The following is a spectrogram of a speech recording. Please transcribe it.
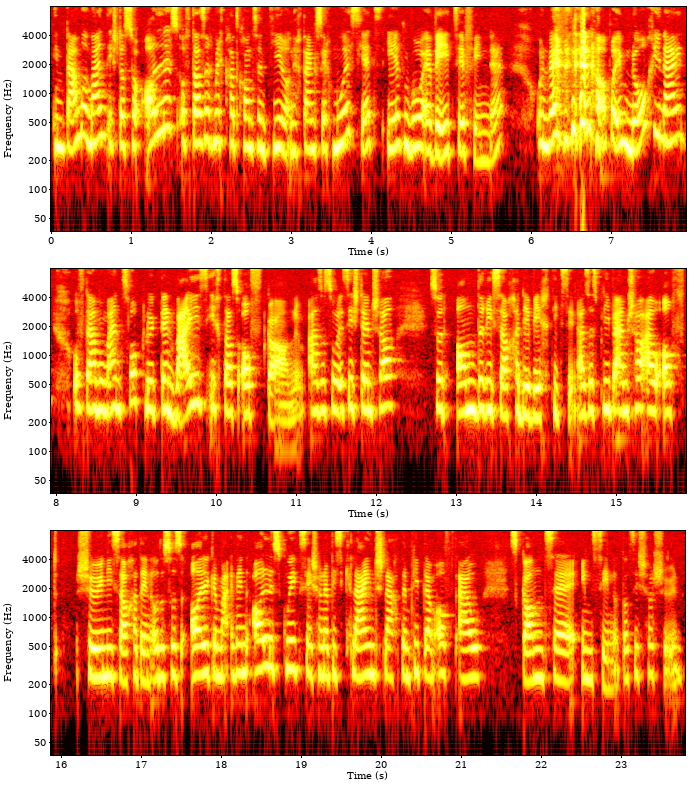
in dem Moment ist das so alles, auf das ich mich gerade konzentriere. Und ich denke, ich muss jetzt irgendwo ein WC finden. Und wenn man dann aber im Nachhinein auf den Moment zurückschaut, dann weiß ich das oft gar nicht. Also so, es ist dann schon so andere Sachen, die wichtig sind. Also es bleibt einem schon auch oft schöne Sachen dann, oder so das allgemein, wenn alles gut ist und etwas klein schlecht, dann bleibt einem oft auch das Ganze im Sinn und das ist schon schön.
